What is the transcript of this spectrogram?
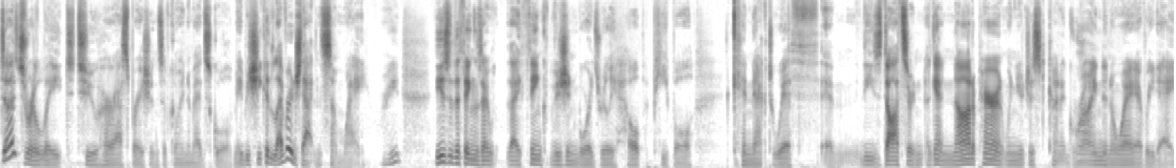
does relate to her aspirations of going to med school. Maybe she could leverage that in some way, right? These are the things I, I think vision boards really help people connect with. And these dots are, again, not apparent when you're just kind of grinding away every day.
